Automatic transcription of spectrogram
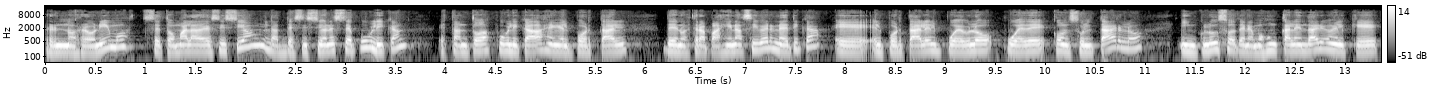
nos reunimos, se toma la decisión, las decisiones se publican están todas publicadas en el portal de nuestra página cibernética. Eh, el portal El Pueblo puede consultarlo. Incluso tenemos un calendario en el que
